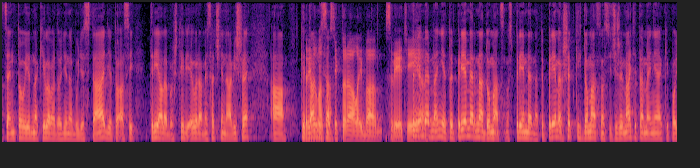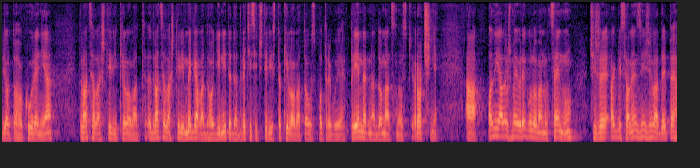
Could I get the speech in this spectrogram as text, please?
centov 1 kWh bude stáť. Je to asi 3 alebo 4 eur mesačne navyše. A keď Pri domácnosti, sa... ktorá ale iba svieti. Priemerná, a... nie, to je priemerná domácnosť. Priemerná, to je priemer všetkých domácností. Čiže máte tam aj nejaký podiel toho kúrenia. 2,4 kW, 2,4 MW hodiny, teda 2400 kW spotrebuje priemerná domácnosť ročne. A oni ale už majú regulovanú cenu, čiže ak by sa len znížila DPH,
